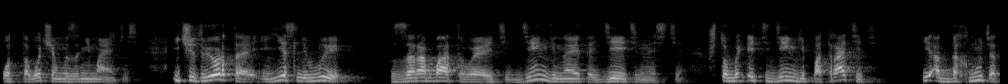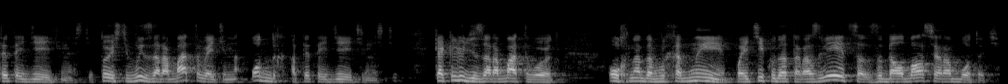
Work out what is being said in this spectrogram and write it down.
от того, чем вы занимаетесь. И четвертое, если вы зарабатываете деньги на этой деятельности, чтобы эти деньги потратить и отдохнуть от этой деятельности. То есть вы зарабатываете на отдых от этой деятельности. Как люди зарабатывают ох, надо в выходные пойти куда-то развеяться, задолбался работать.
